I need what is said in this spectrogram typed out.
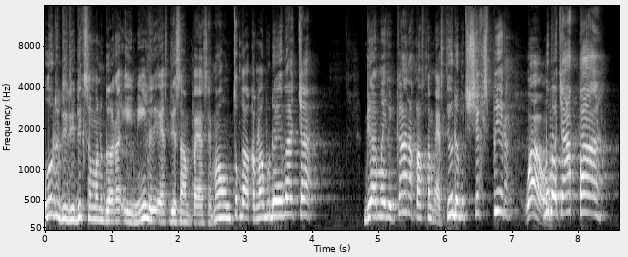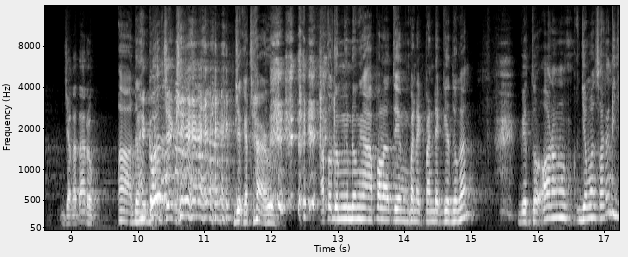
Lo udah dididik sama negara ini dari SD sampai SMA untuk nggak kenal budaya baca. Di Amerika anak kelas 6 SD udah baca Shakespeare. Wow. Lo baca apa? Jakarta Arup. Ah, dan gue jaket Harry atau dongeng-dongeng apa lah tuh yang pendek-pendek gitu kan gitu orang zaman sekarang di,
